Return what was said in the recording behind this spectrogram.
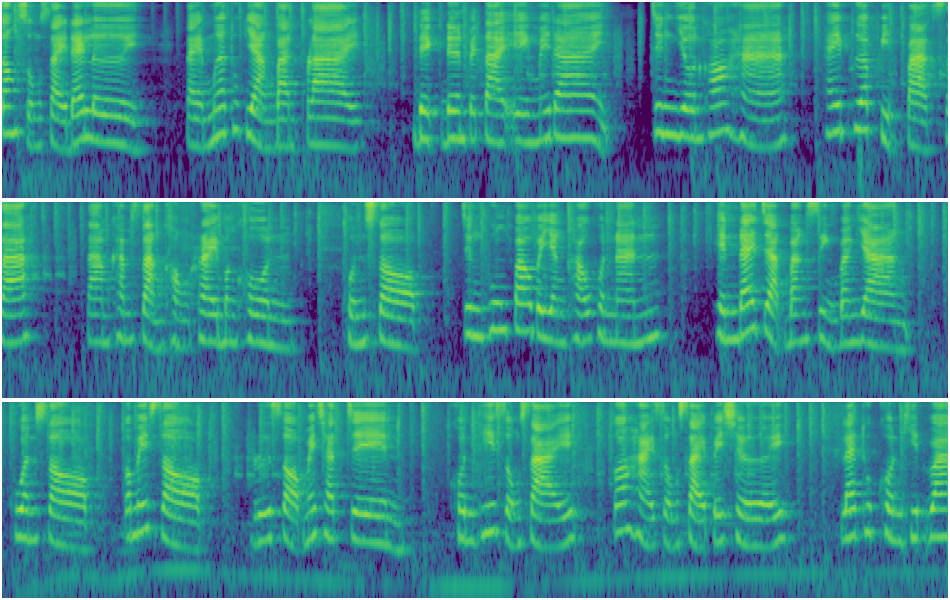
ต้องสงสัยได้เลย แต่เมื่อทุกอย่างบานปลาย เด็กเดินไปตายเองไม่ได้ จึงโยนข้อหาให้เพื่อปิดปากซะ ตามคำสั่งของใครบางคน ผลสอบจึงพุ่งเป้าไปยังเขาคนนั้น เห็นได้จากบางสิ่งบางอย่าง ควรสอบก็ไม่สอบ หรือสอบไม่ชัดเจน คนที่สงสัยก็หายสงสัยไปเฉย และทุกคนคิดว่า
